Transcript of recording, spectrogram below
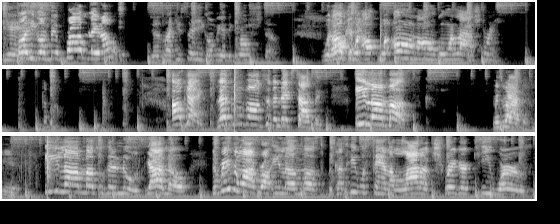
Yeah. Or he gonna be a problem later on. Just like you said, he gonna be at the grocery store with Okay. with, with arm on going live stream. Come on. Okay, let's move on to the next topic. Elon Musk. Ms. Robin. Yes. Elon Musk was in the news. Y'all know the reason why I brought Elon Musk because he was saying a lot of trigger keywords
